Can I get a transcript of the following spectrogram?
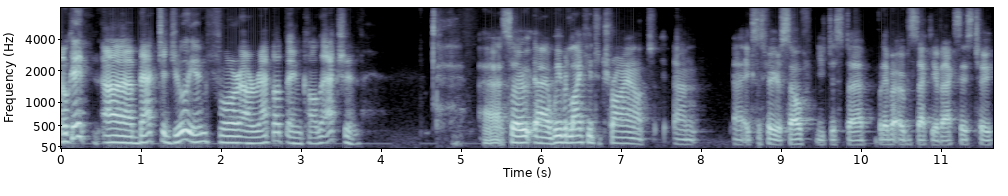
Okay, uh, back to Julian for our wrap up and call to action. Uh, so uh, we would like you to try out um, uh, Exosphere yourself. You just whatever OpenStack you have access to.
